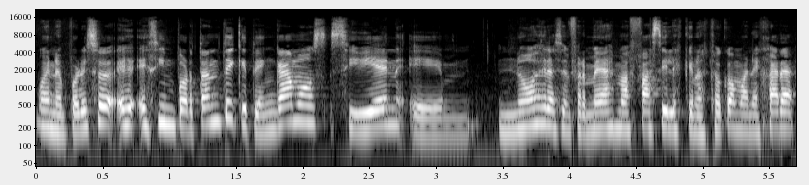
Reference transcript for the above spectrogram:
Bueno, por eso es, importante que tengamos, si bien eh, no es de las enfermedades más fáciles que nos toca manejar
